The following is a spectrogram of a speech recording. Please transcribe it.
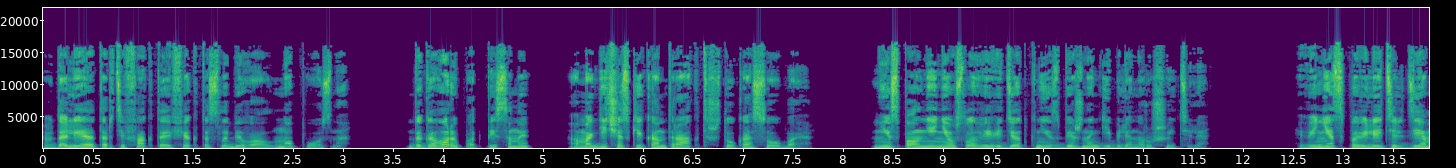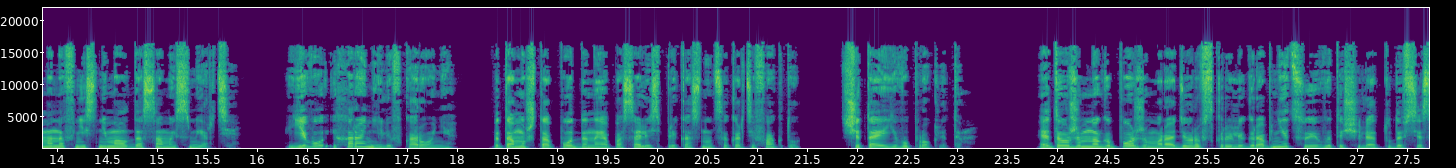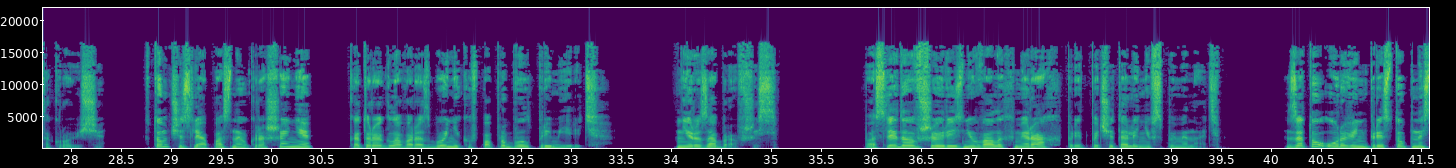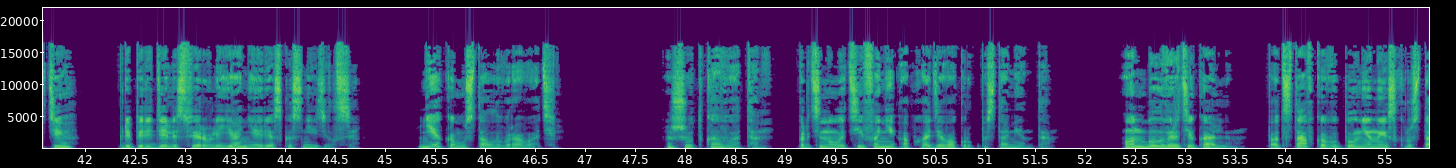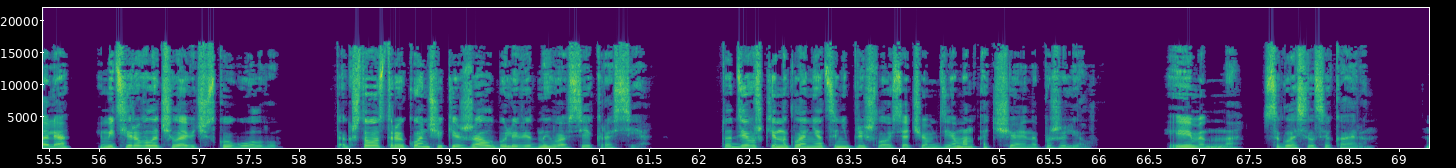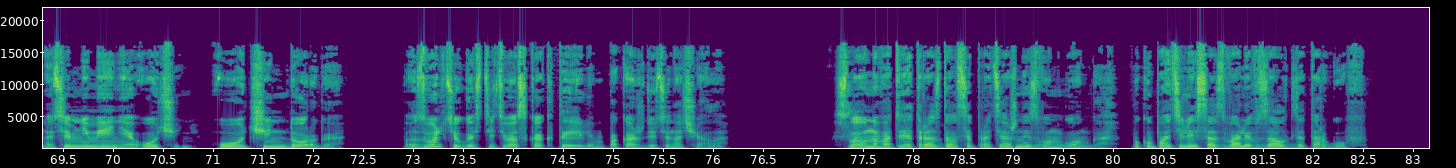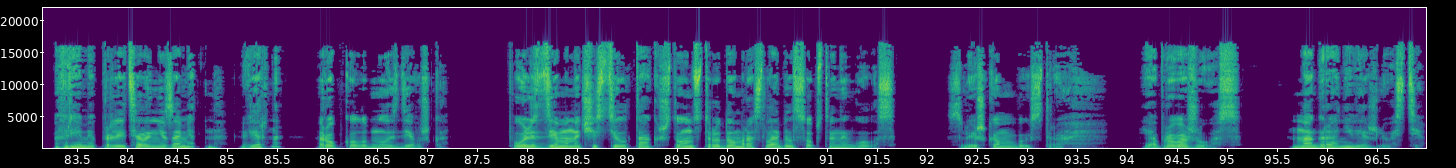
Вдали от артефакта эффект ослабевал, но поздно. Договоры подписаны, а магический контракт — штука особая. Неисполнение условий ведет к неизбежной гибели нарушителя. Венец повелитель демонов не снимал до самой смерти. Его и хоронили в короне, потому что подданные опасались прикоснуться к артефакту, считая его проклятым. Это уже много позже мародеры вскрыли гробницу и вытащили оттуда все сокровища, в том числе опасное украшение, которое глава разбойников попробовал примерить, не разобравшись. Последовавшую резню в алых мирах предпочитали не вспоминать. Зато уровень преступности при переделе сфер влияния резко снизился. Некому стало воровать. Жутковато, протянула Тифани, обходя вокруг постамента. Он был вертикальным. Подставка, выполненная из хрусталя, имитировала человеческую голову. Так что острые кончики жал были видны во всей красе. Тут девушке наклоняться не пришлось, о чем демон отчаянно пожалел. «Именно», — согласился Кайрон. «Но тем не менее очень, очень дорого. Позвольте угостить вас коктейлем, пока ждете начала». Словно в ответ раздался протяжный звон гонга. Покупателей созвали в зал для торгов. «Время пролетело незаметно, верно?» — робко улыбнулась девушка. Пульс демона чистил так, что он с трудом расслабил собственный голос. «Слишком быстро. Я провожу вас». На грани вежливости.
